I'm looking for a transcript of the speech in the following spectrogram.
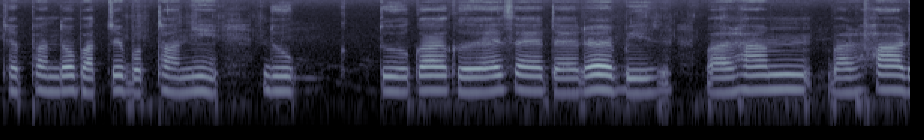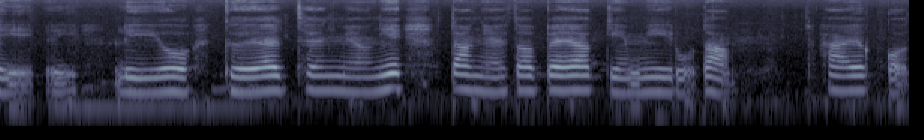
재판도 받지 못하니 누 누가 그의 세대를 미, 말함 말하리리요 그의 생명이 땅에서 빼앗김이로다 하였거늘.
